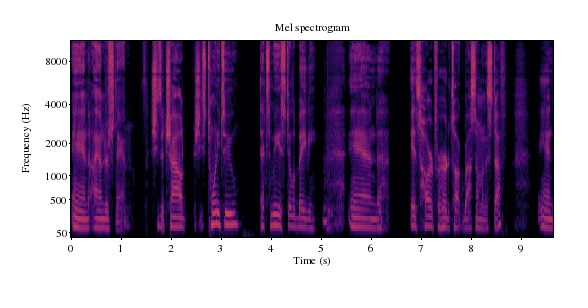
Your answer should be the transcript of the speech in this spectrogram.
And I understand. She's a child, she's 22. That to me is still a baby. Mhm. And it's hard for her to talk about some of this stuff. And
